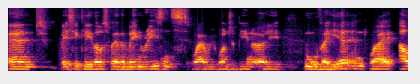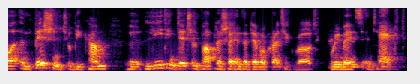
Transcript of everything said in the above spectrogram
And basically, those were the main reasons why we want to be an early mover here and why our ambition to become the leading digital publisher in the democratic world remains intact.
